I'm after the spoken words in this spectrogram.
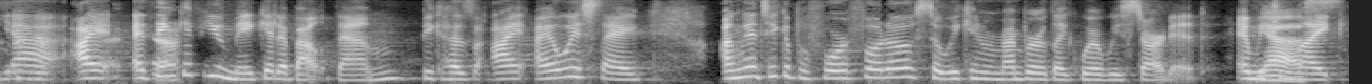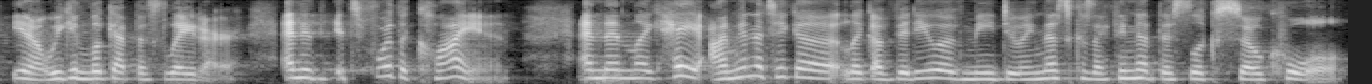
yeah i i think yeah. if you make it about them because i i always say i'm going to take a before photo so we can remember like where we started and we yes. can like you know we can look at this later. And it, it's for the client. And then like hey i'm going to take a like a video of me doing this because i think that this looks so cool.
